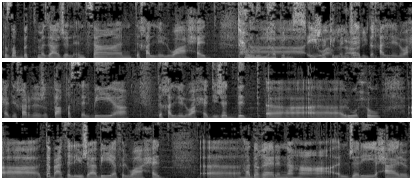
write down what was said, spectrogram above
تظبط مزاج الإنسان تخلي الواحد تحوله آه لهابنس إيوه بشكل من جد عالي تخلي جدا. الواحد يخرج الطاقة السلبية تخلي الواحد يجدد آه, آه، روحه آه تبعث الإيجابية في الواحد. آه هذا غير إنها الجري يحارب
